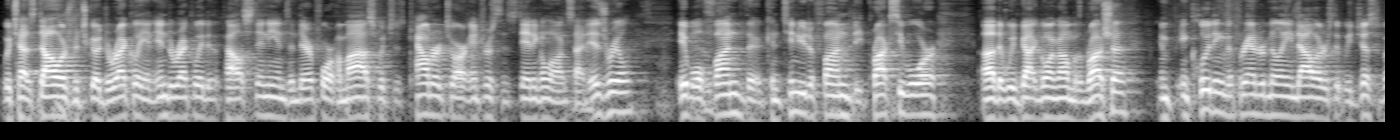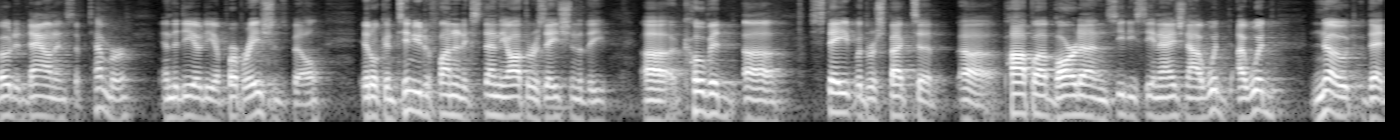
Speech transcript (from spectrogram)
which has dollars which go directly and indirectly to the Palestinians and therefore Hamas, which is counter to our interest in standing alongside Israel. It will fund the continue to fund the proxy war uh, that we've got going on with Russia, in- including the $300 million that we just voted down in September in the DoD appropriations bill. It'll continue to fund and extend the authorization of the uh, COVID uh, state with respect to uh, PAHPA, BARDA, and CDC and NIH. Now, I would, I would note that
